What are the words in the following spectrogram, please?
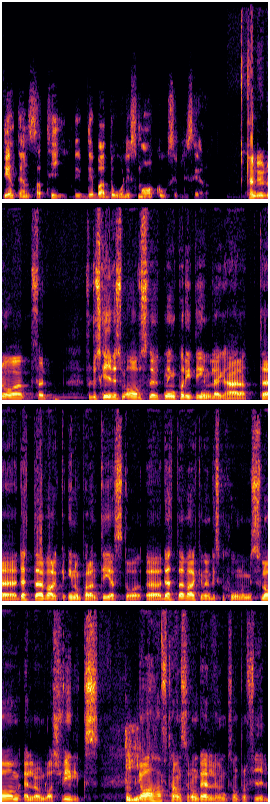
Det är inte en satir, det, det är bara dålig smak och ociviliserat. Kan du då, för, för du skriver som avslutning på ditt inlägg här att uh, detta är varken, inom parentes då, uh, detta är varken en diskussion om islam eller om Lars Vilks. Mm. Jag har haft hans rondellhund som profil,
